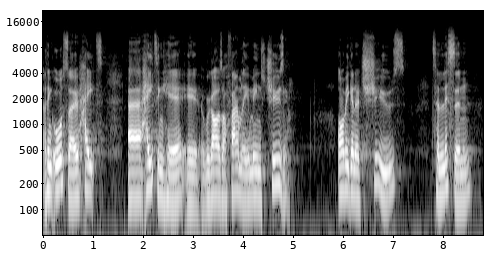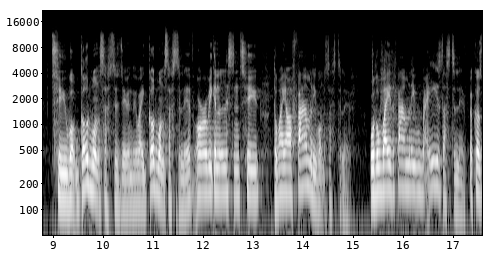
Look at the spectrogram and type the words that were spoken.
I think also hate, uh, hating here, regards our family, means choosing. Are we going to choose to listen to what God wants us to do and the way God wants us to live, or are we going to listen to the way our family wants us to live, or the way the family raised us to live? Because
